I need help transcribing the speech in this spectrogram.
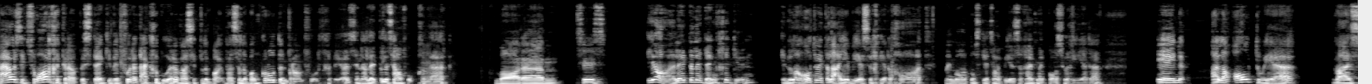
My ouers het swaar gekry op 'n stuk. Jy weet, voordat ek gebore was, het hulle was hulle bankrot in Brandfort gewees en hulle het hulle self opgewerk. Mm. Maar ehm um, soos ja, hulle het hulle ding gedoen en hulle albei het hulle eie besighede gehad. My ma het nog steeds haar besigheid, my pa se oorlede. En hulle albei was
